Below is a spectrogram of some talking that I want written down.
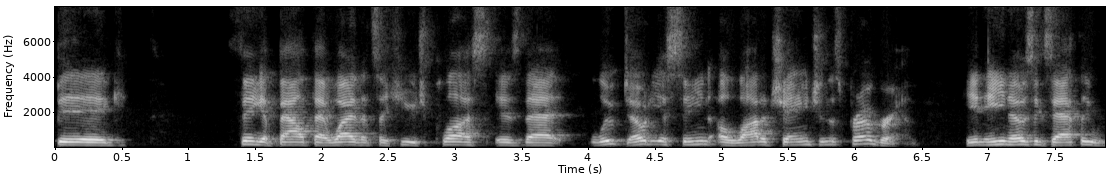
big thing about that, why that's a huge plus, is that Luke Doty has seen a lot of change in this program. He, he knows exactly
